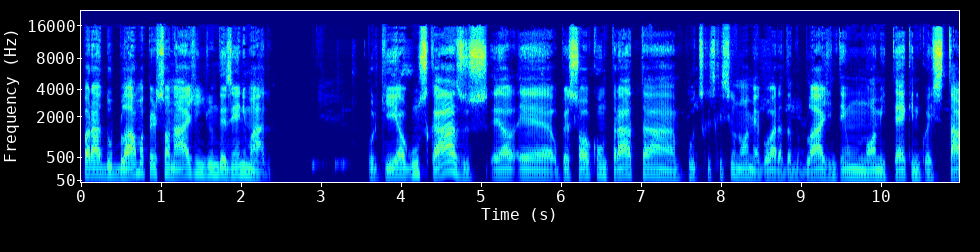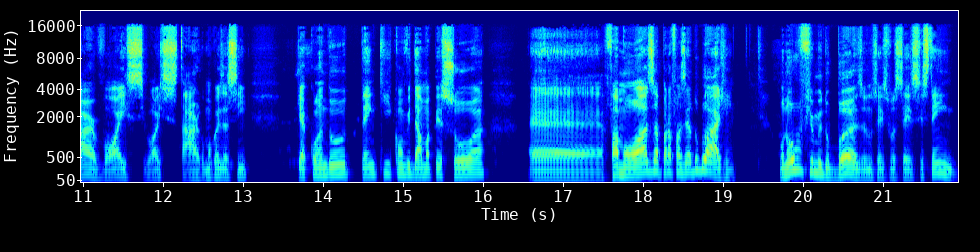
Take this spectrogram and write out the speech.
para dublar uma personagem de um desenho animado. Porque em alguns casos é, é, o pessoal contrata. Putz, eu esqueci o nome agora da dublagem, tem um nome técnico, é Star Voice, Voice Star, alguma coisa assim, que é quando tem que convidar uma pessoa é, famosa para fazer a dublagem. O novo filme do Buzz, eu não sei se vocês, vocês têm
